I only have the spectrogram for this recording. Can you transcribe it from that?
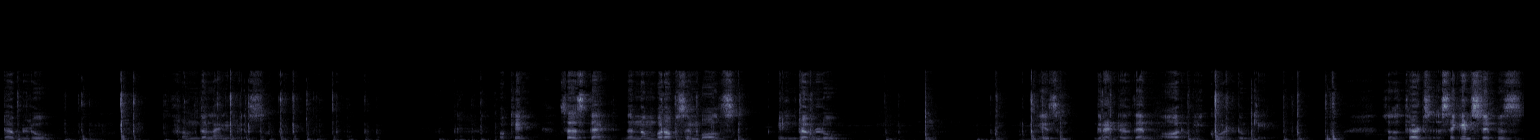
w from the language okay such that the number of symbols in w is greater than or equal to k. So the third second step is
